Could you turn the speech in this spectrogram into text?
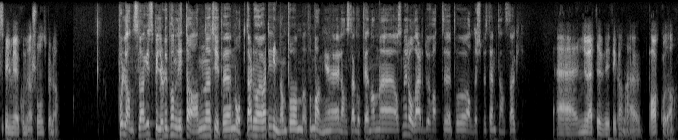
spille mye kombinasjonsspill. På landslaget spiller du på en litt annen type måte der. Du har jo vært innom på, på mange landslag opp igjennom. Hvilken rolle er det du har hatt eh, på aldersbestemt landslag? Eh, Nå etter vi fikk han eh, Paco, da, eh,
